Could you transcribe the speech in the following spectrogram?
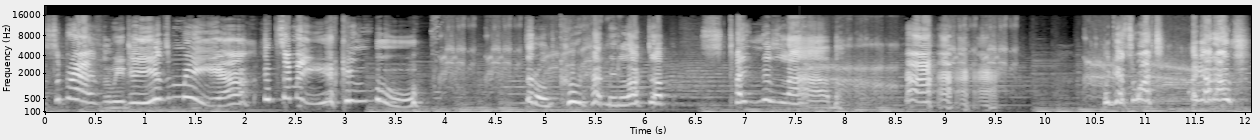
Surprise, Luigi! It's me! uh, It's me, King Boo! That old coot had me locked up tight in his lab! but guess what? I got out!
